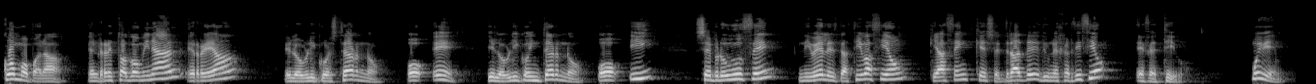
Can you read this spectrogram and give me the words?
cómo para el recto abdominal, RA, el oblicuo externo, OE, y el oblicuo interno, OI, se producen niveles de activación que hacen que se trate de un ejercicio efectivo. Muy bien,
